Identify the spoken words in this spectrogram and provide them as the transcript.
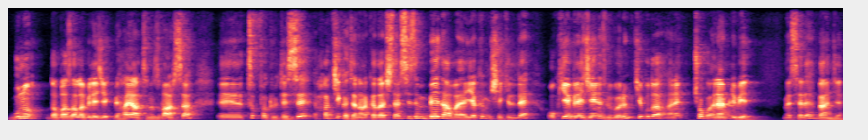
bunu da baz alabilecek bir hayatınız varsa e, tıp fakültesi hakikaten arkadaşlar sizin bedavaya yakın bir şekilde okuyabileceğiniz bir bölüm ki bu da hani çok önemli bir mesele bence.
